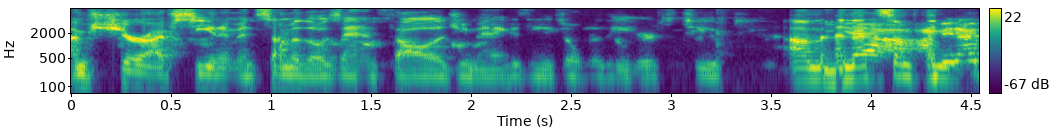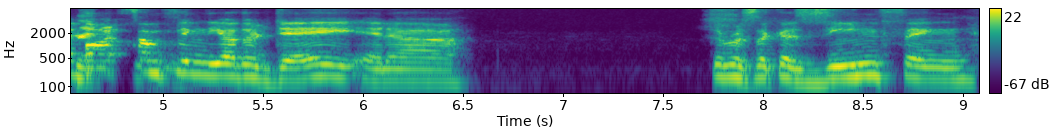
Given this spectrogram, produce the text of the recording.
I'm sure I've seen him in some of those anthology magazines over the years too. Um, and yeah. that's something. I mean, I bought something the other day in a. There was like a zine thing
